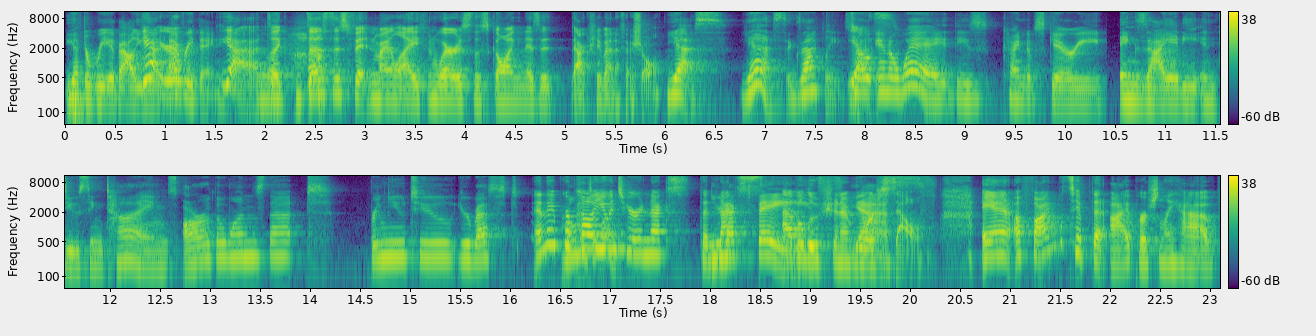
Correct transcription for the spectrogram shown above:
you have to reevaluate yeah, everything. Yeah, you're it's like, like huh. does this fit in my life and where is this going and is it actually beneficial? Yes. Yes, exactly. Yes. So, in a way, these kind of scary, anxiety inducing times are the ones that bring you to your best and they propel you into your next the your next, next phase. evolution of yes. yourself. And a final tip that i personally have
